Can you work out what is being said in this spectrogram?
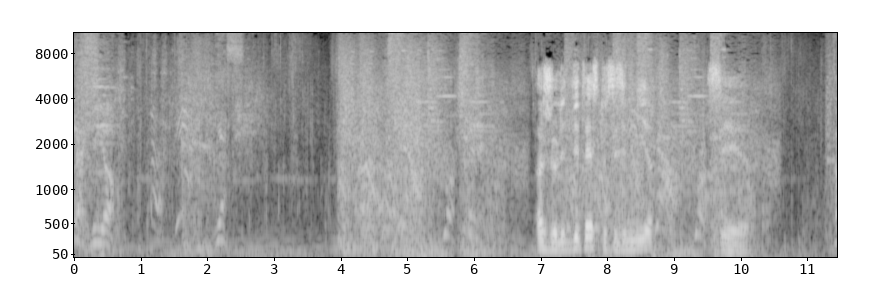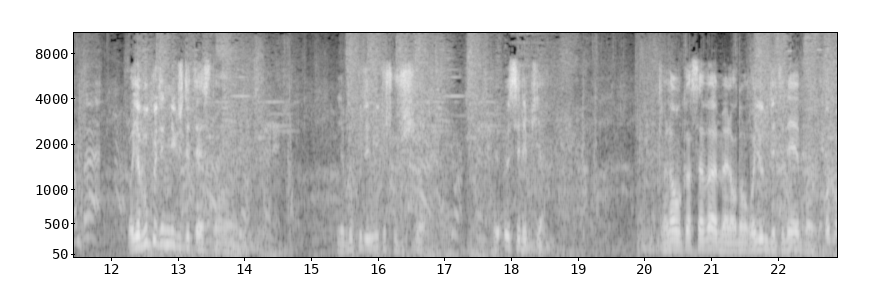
Back me up. Ah, je les déteste ces ennemis. hein. C'est... euh. Oh, il y a beaucoup d'ennemis que je déteste. hein. Il y a beaucoup d'ennemis que je trouve chiants. Et eux, c'est les pires. Là encore, ça va, mais alors dans le royaume des ténèbres... oh, oh,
